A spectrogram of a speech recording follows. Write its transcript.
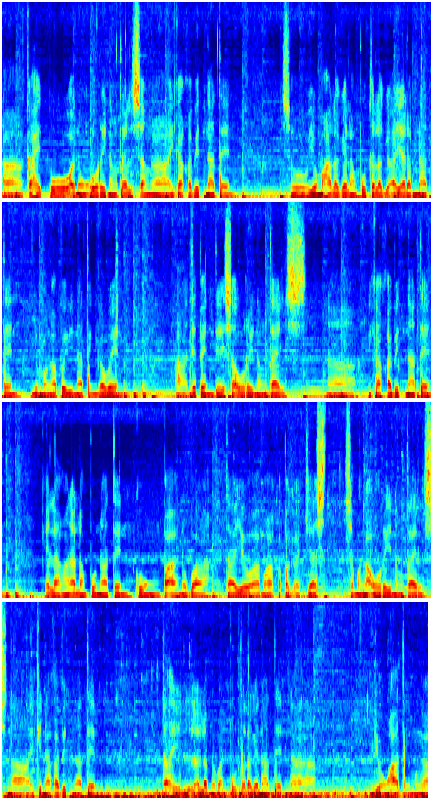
ah, kahit po anong uri ng tiles ang ah, ikakabit natin. So yung mahalaga lang po talaga ay alam natin yung mga pwede natin gawin. Ah, depende sa uri ng tiles na ikakabit natin. Kailangan alam po natin kung paano ba tayo ah, makakapag-adjust sa mga uri ng tiles na ikinakabit natin. Dahil alam naman po talaga natin na yung ating mga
